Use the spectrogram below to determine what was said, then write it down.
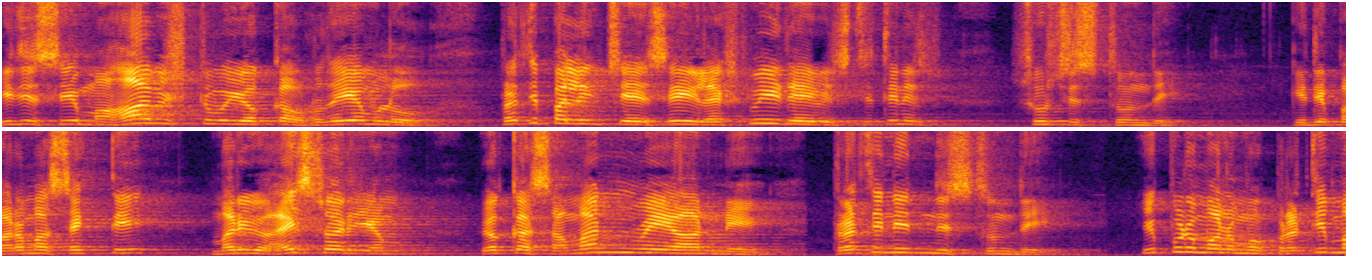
ఇది శ్రీ మహావిష్ణువు యొక్క హృదయంలో ప్రతిఫలించే శ్రీ లక్ష్మీదేవి స్థితిని సూచిస్తుంది. ఇది పరమశక్తి మరియు ఐశ్వర్యం యొక్క సమన్వయాన్ని ప్రతినిధిస్తుంది. ఇప్పుడు మనము ప్రతిమ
